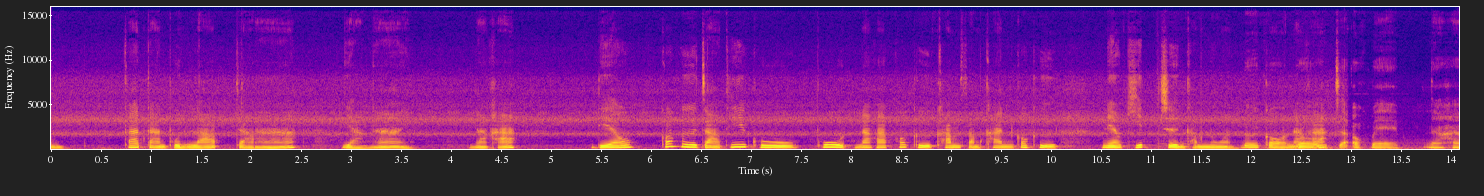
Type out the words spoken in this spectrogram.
รณ์คาดการณ์ผลลัพธ์จากหาอย่างง่ายนะคะ เดี๋ยวก็คือจากที่ครูพูดนะคะ ก็คือคำสำคัญก็คือแนวคิดเชิงคำนวณ โดยก่อนนะคะเราจะออกแบบนะคะ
